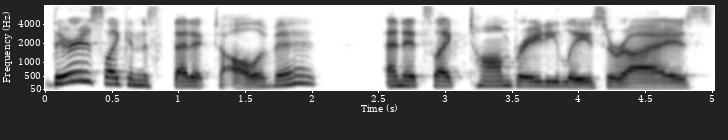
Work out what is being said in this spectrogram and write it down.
there is like an aesthetic to all of it and it's like tom brady laser eyes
